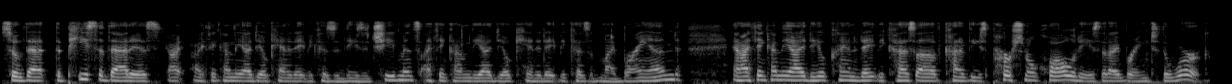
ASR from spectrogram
So that the piece of that is, I, I think I'm the ideal candidate because of these achievements. I think I'm the ideal candidate because of my brand. And I think I'm the ideal candidate because of kind of these personal qualities that I bring to the work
